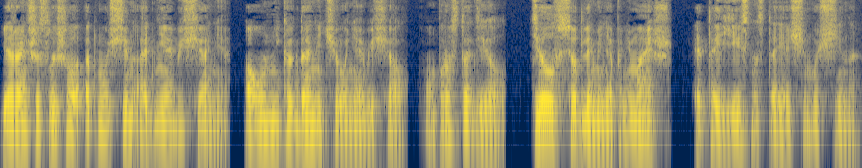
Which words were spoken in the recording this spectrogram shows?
Я раньше слышала от мужчин одни обещания, а он никогда ничего не обещал. Он просто делал. Делал все для меня, понимаешь? Это и есть настоящий мужчина.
